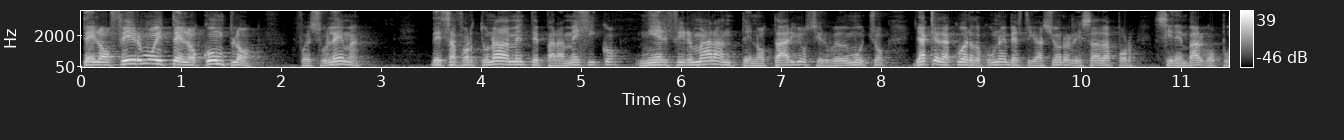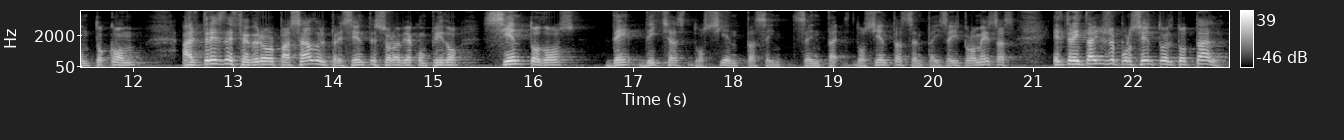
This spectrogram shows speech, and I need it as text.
Te lo firmo y te lo cumplo, fue su lema. Desafortunadamente para México, ni el firmar ante notario sirvió de mucho, ya que de acuerdo con una investigación realizada por sinembargo.com, al 3 de febrero pasado el presidente solo había cumplido 102 de dichas 266 promesas, el 38% del total.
